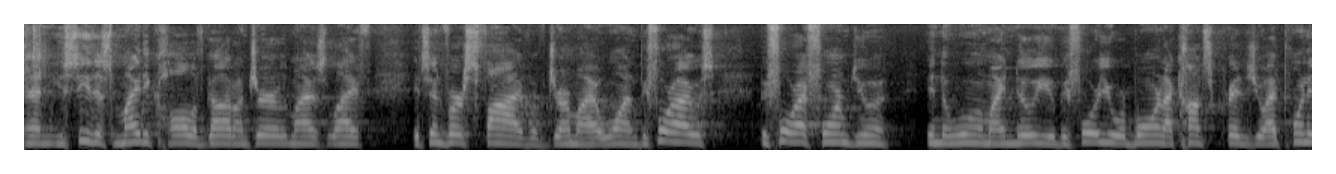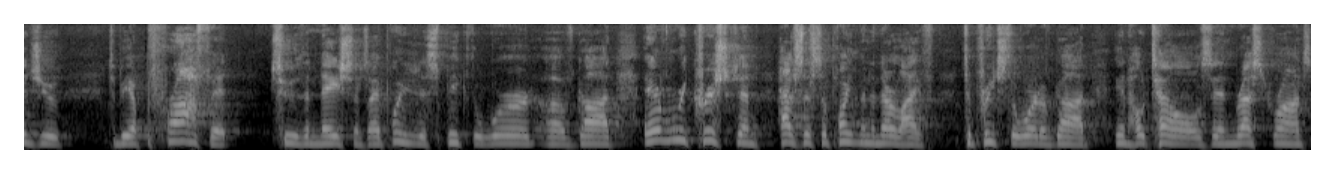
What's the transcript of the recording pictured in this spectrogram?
And you see this mighty call of God on Jeremiah's life. It's in verse 5 of Jeremiah 1. Before I, was, before I formed you in the womb, I knew you. Before you were born, I consecrated you. I appointed you to be a prophet to the nations. I appointed you to speak the word of God. Every Christian has this appointment in their life to preach the word of God in hotels, in restaurants,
